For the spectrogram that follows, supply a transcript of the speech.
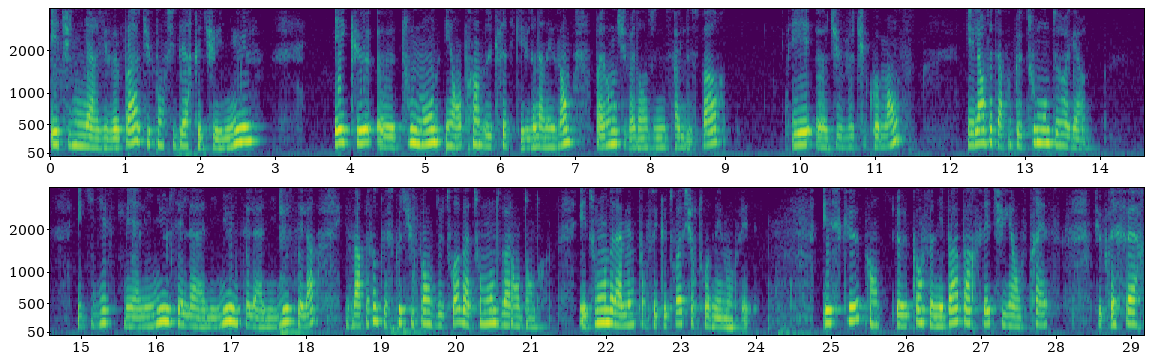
et tu n'y arrives pas, tu considères que tu es nul, et que euh, tout le monde est en train de critiquer? Je vais donner un exemple. Par exemple, tu vas dans une salle de sport et euh, tu veux, tu commences et là en fait, tu que tout le monde te regarde et qui disent mais elle est nulle, celle-là elle est nulle, celle-là elle est nulle, celle-là. Ils ont l'impression que ce que tu penses de toi, bah tout le monde va l'entendre et tout le monde a la même pensée que toi sur toi-même en fait. Est-ce que quand, euh, quand ce n'est pas parfait, tu es en stress, tu préfères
